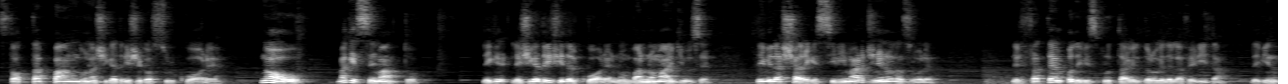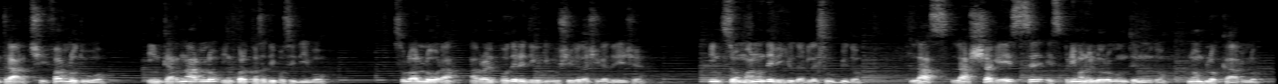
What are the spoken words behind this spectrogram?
Sto tappando una cicatrice che ho sul cuore. No, oh, ma che sei matto? Le, le cicatrici del cuore non vanno mai chiuse. Devi lasciare che si rimarginino da sole. Nel frattempo devi sfruttare il dolore della ferita. Devi entrarci, farlo tuo, incarnarlo in qualcosa di positivo. Solo allora avrai il potere di ricucire la cicatrice. Insomma, non devi chiuderle subito. Las- lascia che esse esprimano il loro contenuto, non bloccarlo.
